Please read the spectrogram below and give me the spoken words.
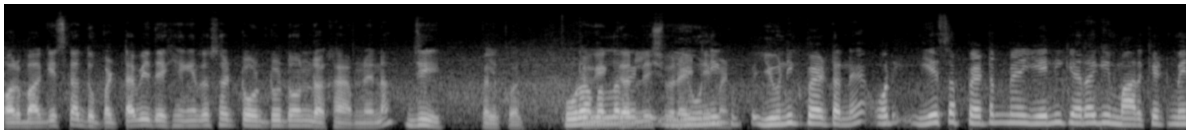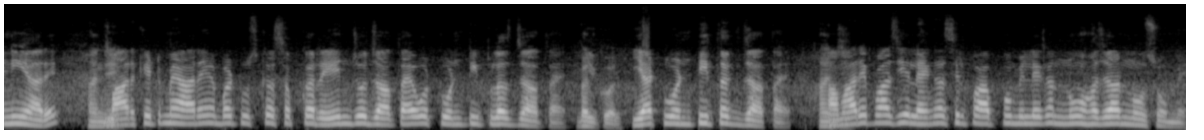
और बाकी इसका दुपट्टा भी देखेंगे तो सर टोन टू टोन रखा है हमने ना? जी। बिल्कुल। पूरा मतलब यूनिक यूनिक पैटर्न है और ये सब पैटर्न मैं ये नहीं कह रहा कि मार्केट में नहीं आ हाँ रहे। मार्केट में आ रहे हैं बट उसका सबका रेंज जो जाता है वो ट्वेंटी प्लस जाता है। बिल्कुल। या ट्वेंटी तक जाता है। हाँ हमारे पास ये लहंगा सिर्फ़ आपको मिलेगा नौ हज़ार नौ सौ में।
